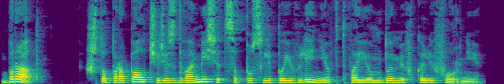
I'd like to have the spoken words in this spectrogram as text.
Брат, что пропал через два месяца после появления в твоем доме в Калифорнии.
